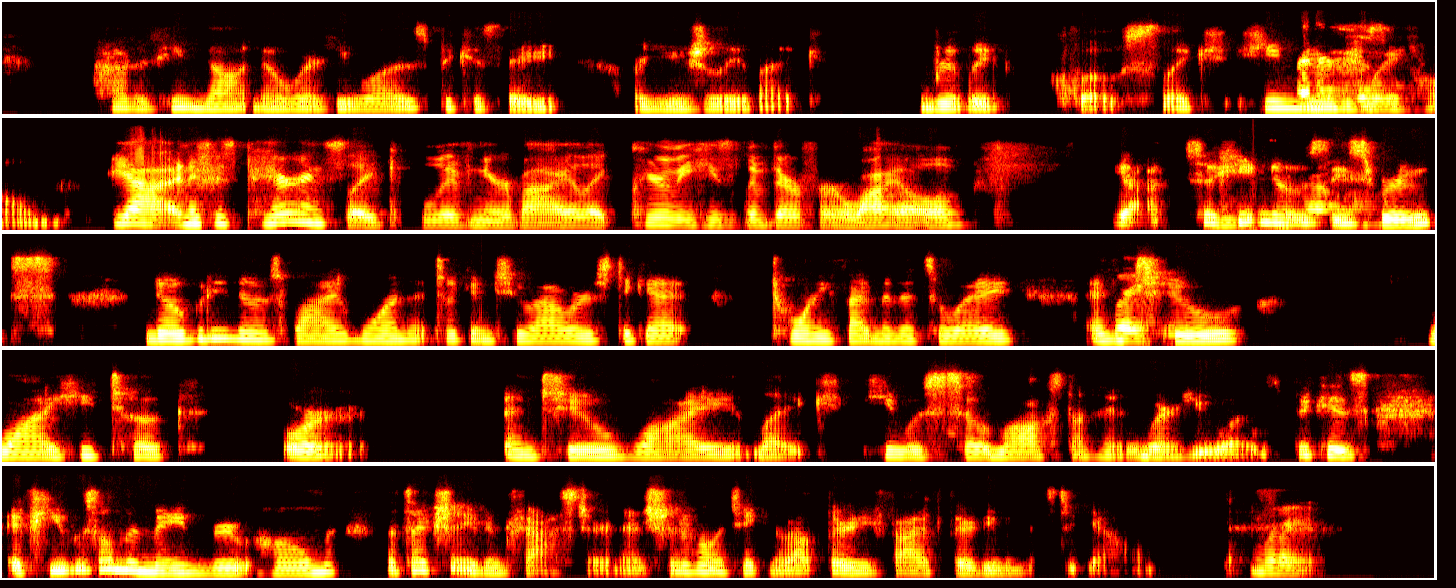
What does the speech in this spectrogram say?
how did he not know where he was? Because they are usually like really close. Like he knew his, the way home. Yeah and if his parents like live nearby like clearly he's lived there for a while. Yeah so he knows these routes. Nobody knows why. One it took him two hours to get 25 minutes away and right. two why he took or and two why like he was so lost on his, where he was. Because if he was on the main route home that's actually even faster and it should have only taken about 35 30 minutes to get home. Right.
